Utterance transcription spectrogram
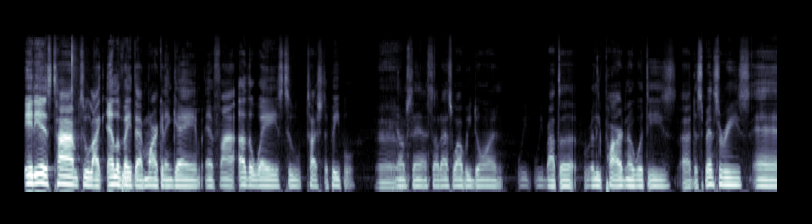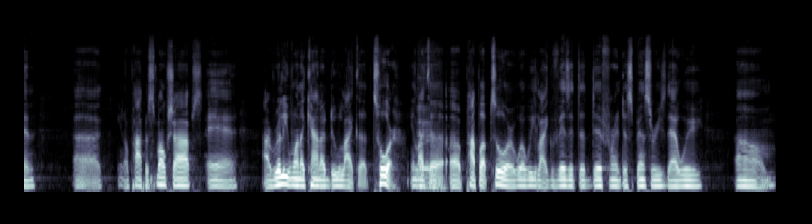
it is time to like elevate that marketing game and find other ways to touch the people Yeah. you know what I'm saying? So that's why we doing we we about to really partner with these uh, dispensaries and uh, you know popping smoke shops and I really want to kind of do like a tour and like Yeah. a, a pop up tour where we like visit the different dispensaries that we um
